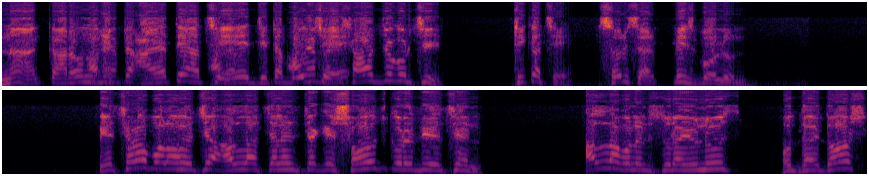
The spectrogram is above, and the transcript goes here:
না কারণ আমি- একটা আয়াতে আছে আমি- যেটা আমি বলছে আপনাকে সাহায্য করছি। ঠিক আছে। সরি স্যার প্লিজ বলুন। এছাড়াও বলা হয়েছে আল্লাহ চ্যালেঞ্জটাকে সহজ করে দিয়েছেন। আল্লাহ বলেন সুরা ইউনুস অধ্যায় দশ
